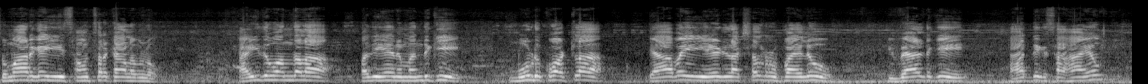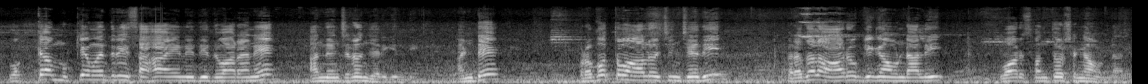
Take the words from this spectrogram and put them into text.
సుమారుగా ఈ సంవత్సర కాలంలో ఐదు వందల పదిహేను మందికి మూడు కోట్ల యాభై ఏడు లక్షల రూపాయలు ఇవాళకి ఆర్థిక సహాయం ఒక్క ముఖ్యమంత్రి సహాయ నిధి ద్వారానే అందించడం జరిగింది. అంటే ప్రభుత్వం ఆలోచించేది ప్రజలు ఆరోగ్యంగా ఉండాలి వారు సంతోషంగా ఉండాలి.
